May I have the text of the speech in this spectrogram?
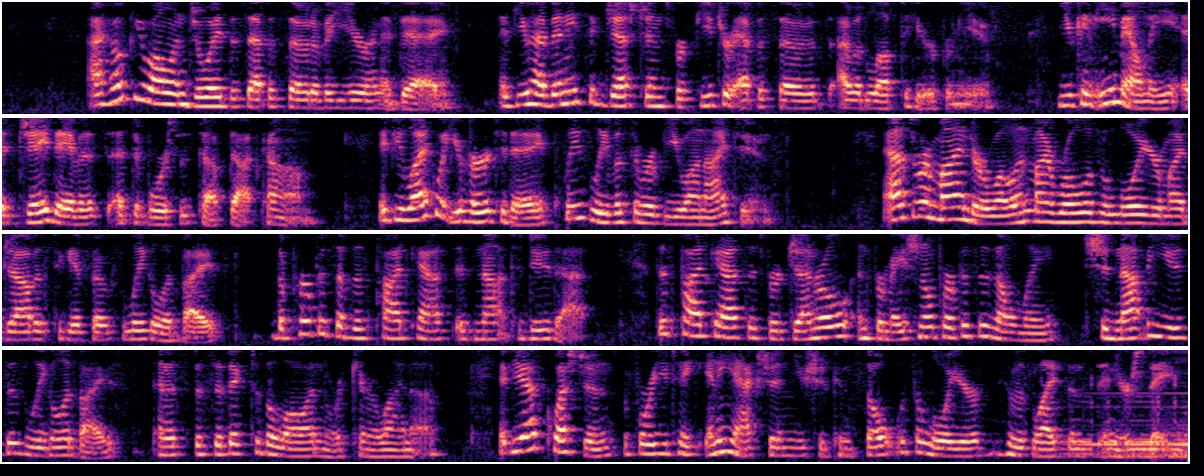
I hope you all enjoyed this episode of A Year in a Day. If you have any suggestions for future episodes, I would love to hear from you. You can email me at jdavis at divorcestuff.com. If you like what you heard today, please leave us a review on iTunes. As a reminder, while in my role as a lawyer, my job is to give folks legal advice, the purpose of this podcast is not to do that. This podcast is for general informational purposes only, should not be used as legal advice, and is specific to the law in North Carolina. If you have questions, before you take any action, you should consult with a lawyer who is licensed in your state.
